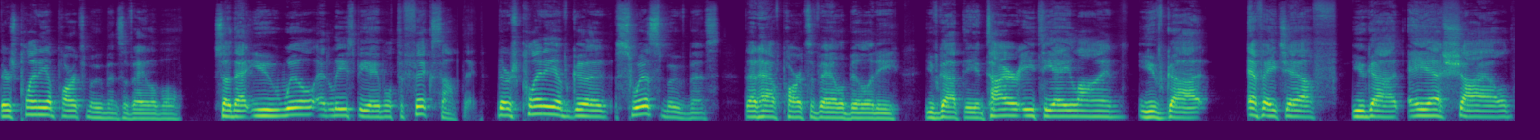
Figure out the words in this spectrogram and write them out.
There's plenty of parts movements available so that you will at least be able to fix something. There's plenty of good Swiss movements that have parts availability. You've got the entire ETA line, you've got FHF, you got AS Schild.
